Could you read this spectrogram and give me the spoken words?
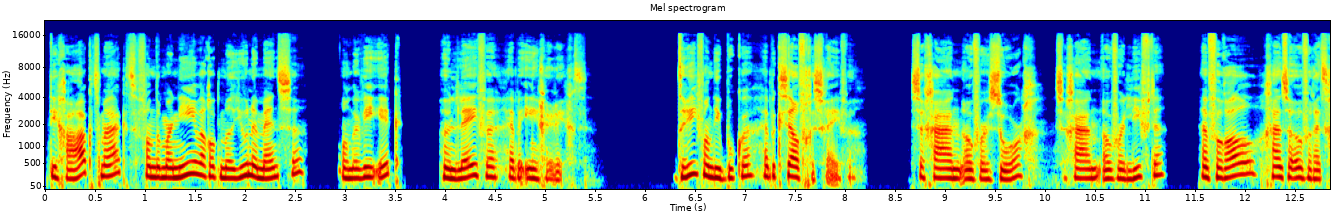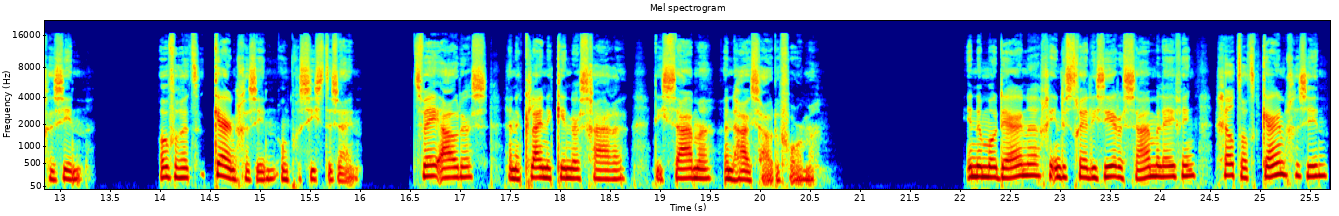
die gehakt maakt van de manier waarop miljoenen mensen, onder wie ik, hun leven hebben ingericht. Drie van die boeken heb ik zelf geschreven. Ze gaan over zorg, ze gaan over liefde en vooral gaan ze over het gezin. Over het kerngezin, om precies te zijn. Twee ouders en een kleine kinderschare die samen een huishouden vormen. In de moderne, geïndustrialiseerde samenleving geldt dat kerngezin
